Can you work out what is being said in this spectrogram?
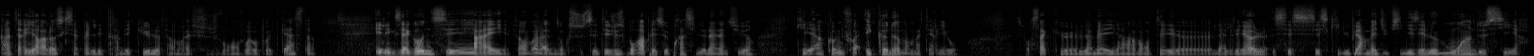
intérieur à l'os qui s'appelle les trabécules. Enfin bref, je vous renvoie au podcast. Et l'hexagone, c'est pareil. Enfin voilà, donc c'était juste pour rappeler ce principe de la nature qui est encore une fois économe en matériaux. C'est pour ça que l'abeille a inventé euh, l'alvéole. C'est ce qui lui permet d'utiliser le moins de cire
